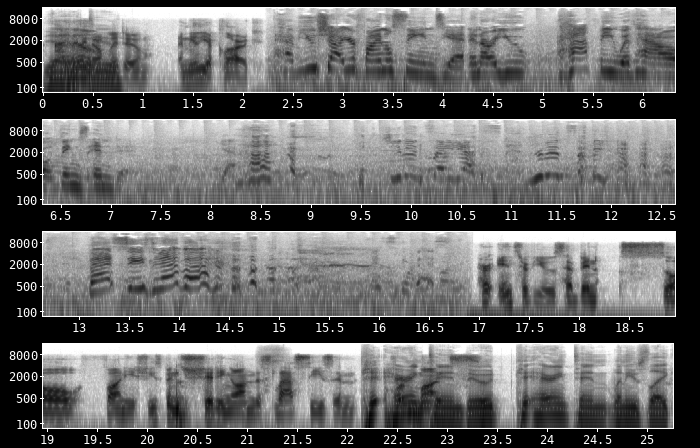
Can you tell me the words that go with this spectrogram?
yeah. I know. They normally do. Emilia Clarke. Have you shot your final scenes yet? And are you happy with how things ended? Yeah. she didn't say yes. You didn't say yes. Best season ever. Her interviews have been so funny. She's been shitting on this last season Kit for Harrington, months. dude. Kit Harington when he was like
